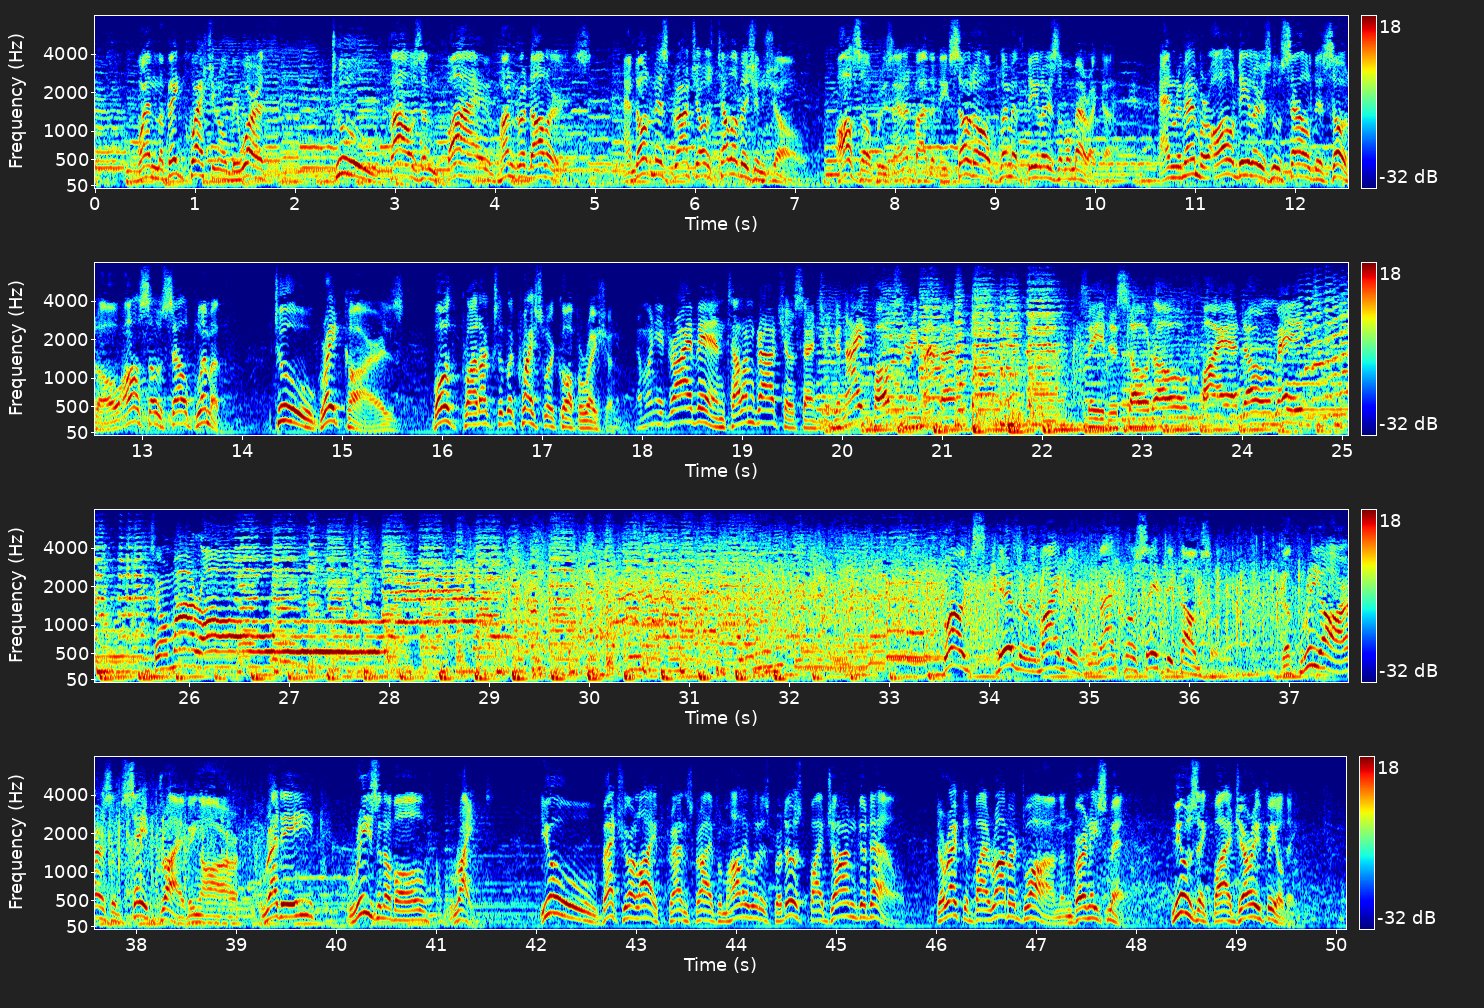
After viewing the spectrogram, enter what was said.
when the big question will be worth $2,500. And don't miss Groucho's television show, also presented by the DeSoto Plymouth Dealers of America. And remember, all dealers who sell DeSoto also sell Plymouth. Two great cars, both products of the Chrysler Corporation. And when you drive in, tell them Groucho sent you. Good night, folks, and remember, see DeSoto fire don't make tomorrow. Here's a reminder from the National Safety Council. The three R's of safe driving are ready, reasonable, right. You Bet Your Life, transcribed from Hollywood, is produced by John Guedel, directed by Robert Dwan and Bernie Smith, music by Jerry Fielding.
